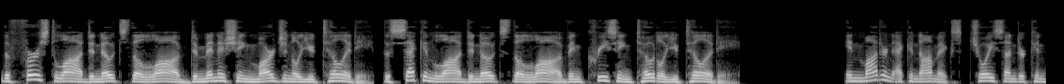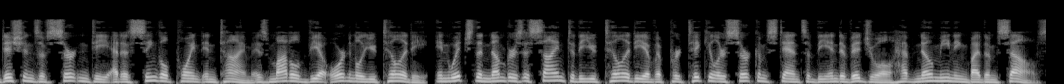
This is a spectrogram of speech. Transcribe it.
The first law denotes the law of diminishing marginal utility, the second law denotes the law of increasing total utility. In modern economics, choice under conditions of certainty at a single point in time is modeled via ordinal utility, in which the numbers assigned to the utility of a particular circumstance of the individual have no meaning by themselves,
